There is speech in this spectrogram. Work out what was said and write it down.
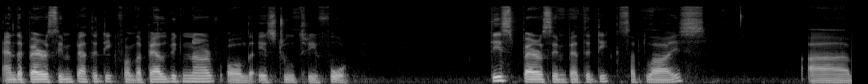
and the parasympathetic from the pelvic nerve all the S234. This parasympathetic supplies uh,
